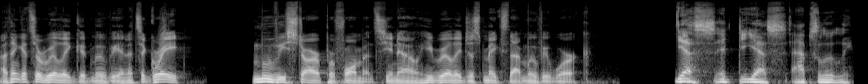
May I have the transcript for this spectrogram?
I think it's a really good movie, and it's a great movie star performance. You know, he really just makes that movie work. Yes, it yes, absolutely.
